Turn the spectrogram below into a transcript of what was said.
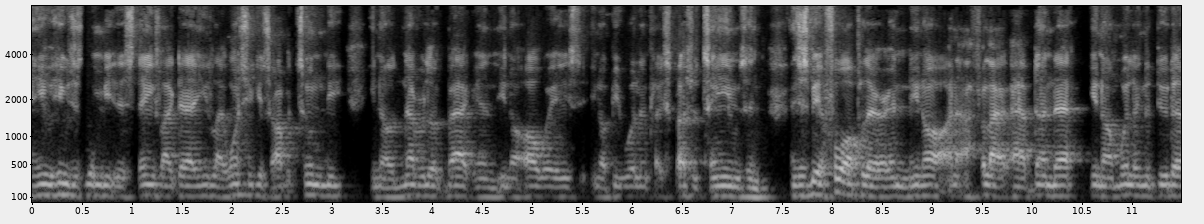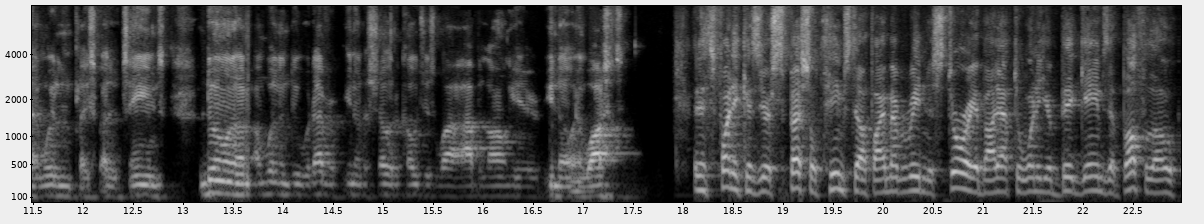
and he, he was just giving me these things like that. And he's like, once you get your opportunity, you know, never look back and, you know, always, you know, be willing to play special teams and, and just be a football player. And, you know, and I feel like I have done that. You know, I'm willing to do that. I'm willing to play special teams. I'm doing, I'm willing to do whatever, you know, to show the coaches why I belong here, you know, in Washington. And it's funny because your special team stuff. I remember reading a story about after one of your big games at Buffalo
